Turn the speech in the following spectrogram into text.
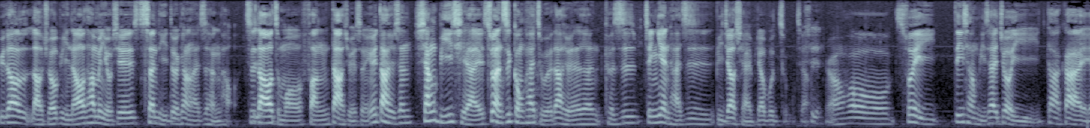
遇到老球皮，然后他们有些身体对抗还是很好，知道怎么防大学生，因为大学生相比起来虽然是公开组的大学生，可是经验还是比较起来比较不足这样，是，然后所以。第一场比赛就以大概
